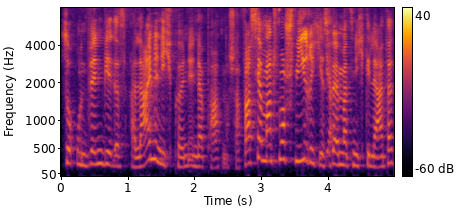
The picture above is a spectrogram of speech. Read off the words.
So, und wenn wir das alleine nicht können in der Partnerschaft, was ja manchmal schwierig ist, ja. wenn man es nicht gelernt hat,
